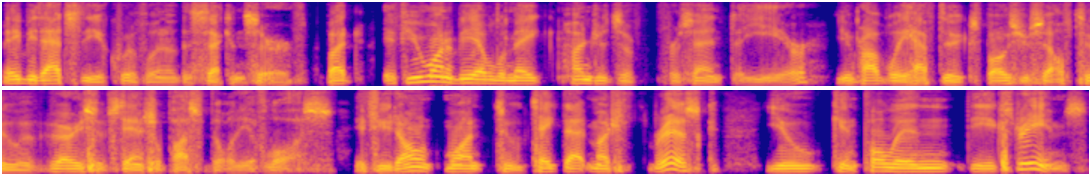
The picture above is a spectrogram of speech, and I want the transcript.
Maybe that's the equivalent of the second serve. But if you want to be able to make hundreds of percent a year, you probably have to expose yourself to a very substantial possibility of loss. If you don't want to take that much risk, you can pull in the extremes.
